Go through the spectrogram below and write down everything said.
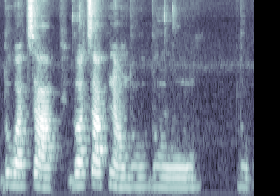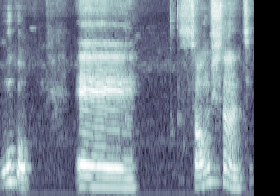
do WhatsApp, do WhatsApp não, do, do, do Google, é, só um instante.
